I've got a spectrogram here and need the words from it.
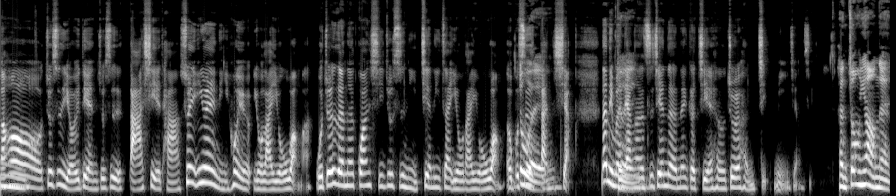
然后就是有一点就是答谢他，所以因为你会有有来有往嘛，我觉得人的关系就是你建立在有来有往，而不是单向。那你们两个之间的那个结合就会很紧密，这样子很重要呢。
